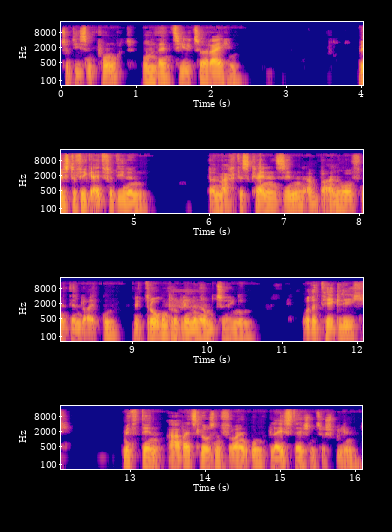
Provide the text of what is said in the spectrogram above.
zu diesem Punkt, um dein Ziel zu erreichen. Willst du viel Geld verdienen? Dann macht es keinen Sinn, am Bahnhof mit den Leuten mit Drogenproblemen rumzuhängen oder täglich mit den arbeitslosen Freunden Playstation zu spielen.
